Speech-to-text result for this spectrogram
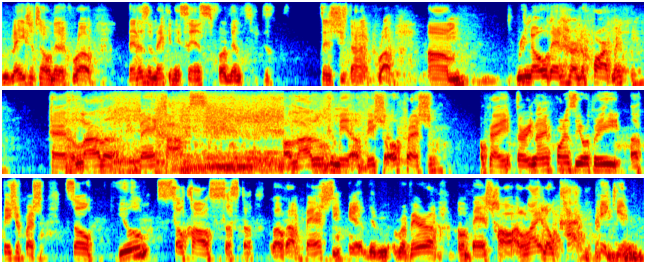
relation to them they're corrupt, that doesn't make any sense for them to say she's not corrupt. Um, we know that her department has a lot of bad cops. A lot of them commit official oppression. Okay, 39.03 official oppression. So you so-called sister. Like I bash the, eh, the Rivera, I'm a bash Hall. I don't like no cotton picking,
